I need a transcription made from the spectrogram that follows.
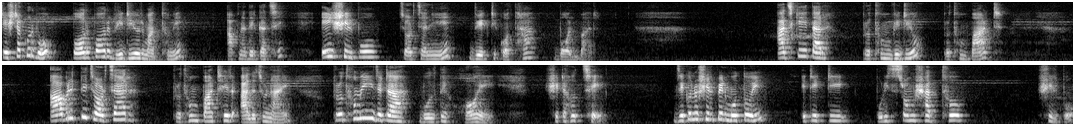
চেষ্টা করব পরপর ভিডিওর মাধ্যমে আপনাদের কাছে এই শিল্প চর্চা নিয়ে দু একটি কথা বলবার। আজকে তার প্রথম ভিডিও, প্রথম পাঠ। আবৃত্তি চর্চার প্রথম পাঠের আলোচনায় প্রথমেই যেটা বলতে হয়, সেটা হচ্ছে যে কোনো শিল্পের মতোই এটি একটি পরিশ্রম সাধ্য শিল্প,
